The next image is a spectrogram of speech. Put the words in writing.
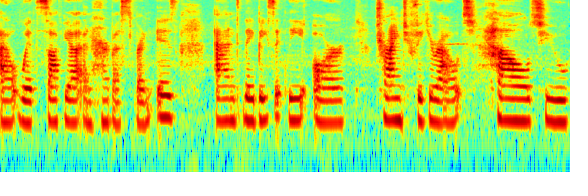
out with Safiya and her best friend Iz and they basically are trying to figure out how to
